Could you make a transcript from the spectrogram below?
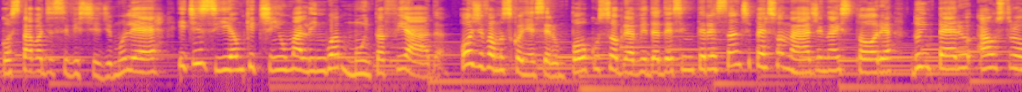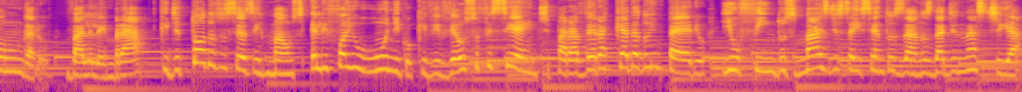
gostava de se vestir de mulher e diziam que tinha uma língua muito afiada. Hoje vamos conhecer um pouco sobre a vida desse interessante personagem na história do Império Austro-Húngaro. Vale lembrar que de todos os seus irmãos, ele foi o único que viveu o suficiente para ver a queda do império e o fim dos mais de 600 anos da dinastia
